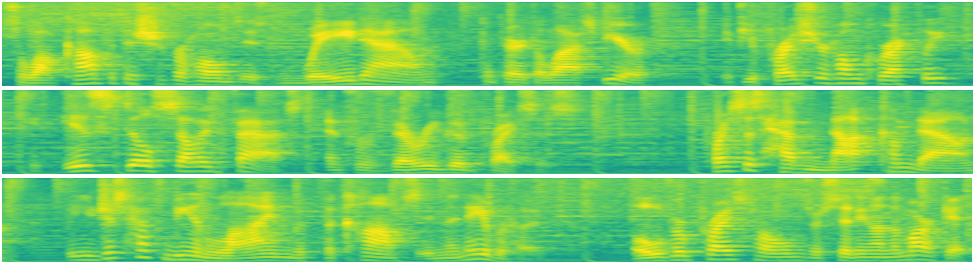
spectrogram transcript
So while competition for homes is way down compared to last year, if you price your home correctly, it is still selling fast and for very good prices. Prices have not come down, but you just have to be in line with the comps in the neighborhood. Overpriced homes are sitting on the market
